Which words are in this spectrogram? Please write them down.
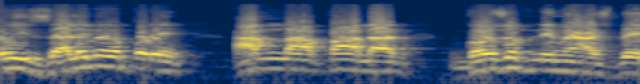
ওই জালেমের উপরে আল্লাহ তালার গজব নেমে আসবে।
